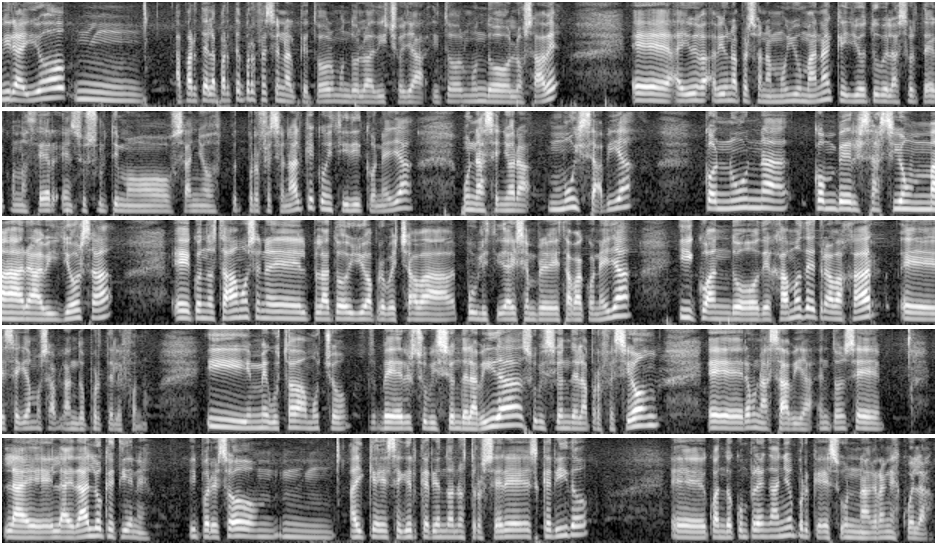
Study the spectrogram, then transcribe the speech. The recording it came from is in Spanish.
Mira, yo, mm, aparte de la parte profesional, que todo el mundo lo ha dicho ya y todo el mundo lo sabe, eh, había una persona muy humana que yo tuve la suerte de conocer en sus últimos años profesional, que coincidí con ella, una señora muy sabia, con una conversación maravillosa. Eh, cuando estábamos en el plató yo aprovechaba publicidad y siempre estaba con ella y cuando dejamos de trabajar eh, seguíamos hablando por teléfono. Y me gustaba mucho ver su visión de la vida, su visión de la profesión, eh, era una sabia, entonces la, edad es lo que tiene. Y por eso mm, hay que seguir queriendo a nuestros seres queridos cuando cumplen años porque es una gran escuela.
